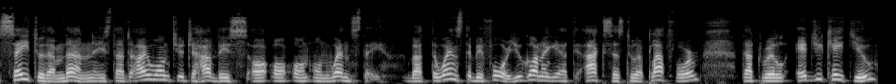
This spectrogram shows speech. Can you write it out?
say to them then is that I want you to have this on, on Wednesday. But the Wednesday before, you're going to get access to a platform that will educate you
